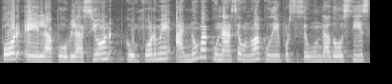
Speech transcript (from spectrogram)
por eh, la población conforme a no vacunarse o no acudir por su segunda dosis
